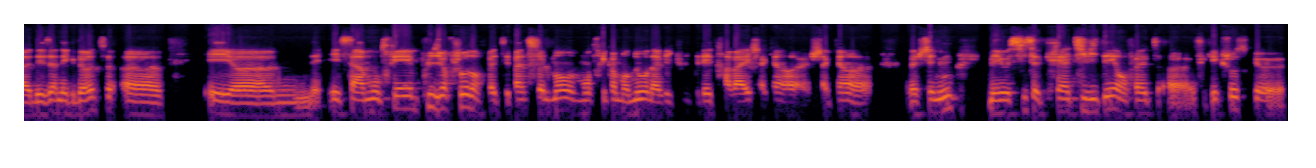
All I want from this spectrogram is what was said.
euh, des anecdotes. Et, et ça a montré plusieurs choses en fait. C'est pas seulement montrer comment nous on a vécu le télétravail, chacun, chacun chez nous, mais aussi cette créativité en fait. c'est quelque chose que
